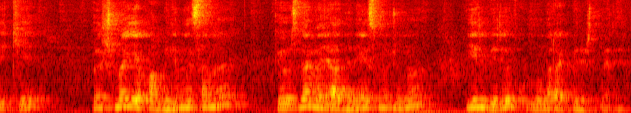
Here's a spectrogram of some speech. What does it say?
2. Ölçmeyi yapan bilim insanı gözlem veya deney sonucunu bir birim kullanarak belirtmeli.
